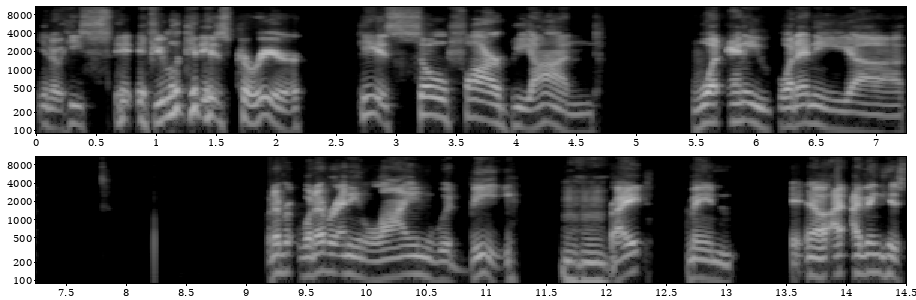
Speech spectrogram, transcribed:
you know, he's if you look at his career, he is so far beyond what any what any uh, whatever whatever any line would be, mm-hmm. right? I mean, you know, I, I, think his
